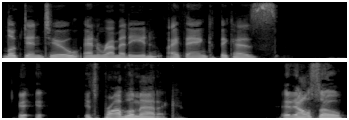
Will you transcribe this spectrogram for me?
looked into and remedied, I think, because it, it it's problematic. It also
